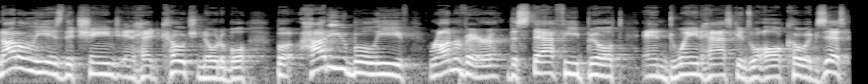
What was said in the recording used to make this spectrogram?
not only is the change in head coach notable, but how do you believe Ron Rivera, the staff he built, and Dwayne Haskins will all coexist,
